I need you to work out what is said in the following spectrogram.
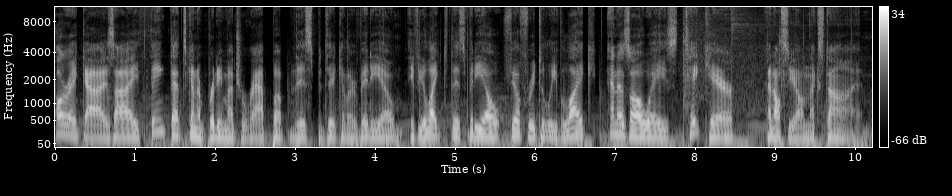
Alright guys, I think that's going to pretty much wrap up this particular video. If you liked this video, feel free to leave a like, and as always, take care, and I'll see y'all next time.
